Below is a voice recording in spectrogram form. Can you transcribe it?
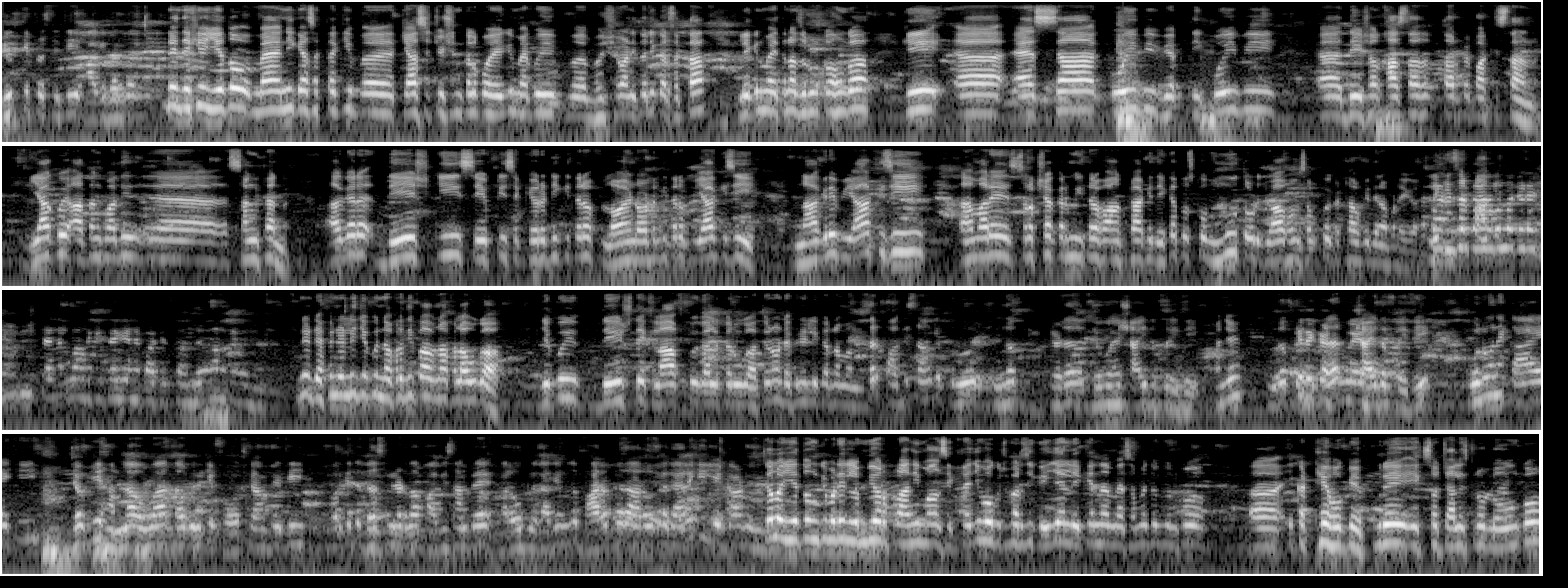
یوتھ کی پرستتی آگے بڑھ گئی نہیں، دیکھیے، یہ تو میں نہیں کہہ سکتا کہ کیا سچویشن کل کو ہوئے گی، میں کوئی بھوشیوانی تو نہیں کر سکتا، لیکن میں اتنا ضرور کہوں گا کہ ایسا کوئی بھی ویکتی، کوئی بھی دیش اور خاص طور پہ پاکستان یا کوئی آتنکوادی سنگھن اگر دیش کی سیفٹی سیکیورٹی کی طرف لا اینڈ آرڈر کی طرف، یا کسی ناگرک یا کسی ہمارے سرکشہ کرمی طرف آنکھ اٹھا کے دیکھا تو اس کو مو توڑ جواب ہم سب کو اکٹھا ہو کے دینا پڑے گا۔ لیکن سر نہیں ڈیفینیٹلی جی کوئی نفرت کی بھاونا فیلاؤ گا ਜੇ ਕੋਈ ਦੇਸ਼ ਦੇ ਖਿਲਾਫ ਕੋਈ ਗੱਲ ਕਰੂਗਾ ਤੇ ਉਹਨਾਂ ਡੈਫੀਨਿਟਲੀ ਕਰਨਾ ਮੰਨ ਸਰ ਪਾਕਿਸਤਾਨ ਦੇ ਪੂਰਬ ਜਿਹੜਾ ਜੋ ਹੈ ਸ਼ਾਹਿਦ ہاں جی پورب کے شاہد افریدی انہوں نے کہا ہے کہ جب یہ حملہ ہوا تب ان کی فوج کہاں پہ تھی اور کہتے دس منٹ بعد پاکستان پہ آروپ لگا دیا مطلب بھارت پر آروپ لگا رہے کہ یہ کارڈ چلو یہ تو ان کی بڑی لمبی اور پرانی مان سکتا ہے جی وہ کچھ مرضی کہی ہے لیکن میں سمجھتا ہوں کہ ان کو اکٹھے ہو کے پورے ایک سو چالیس کروڑ لوگوں کو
